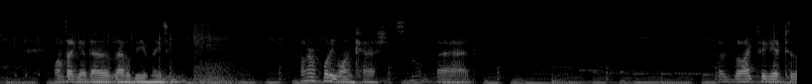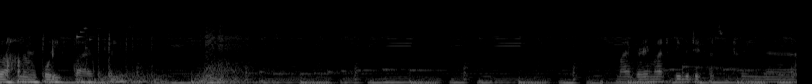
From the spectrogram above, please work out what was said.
once I get that, that'll be amazing. 141 cash, it's not bad. I'd like to get to 145, please. Might very much be the difference between... Uh,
